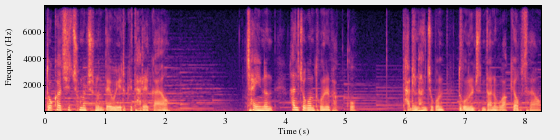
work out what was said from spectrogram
똑같이 춤을 추는데 왜 이렇게 다를까요? 차이는 한쪽은 돈을 받고 다른 한쪽은 돈을 준다는 것밖에 없어요.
